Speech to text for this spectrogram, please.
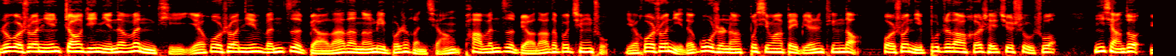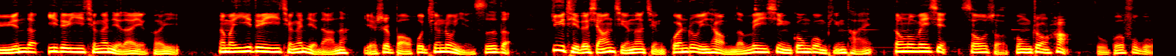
如果说您着急您的问题，也或者说您文字表达的能力不是很强，怕文字表达的不清楚，也或者说你的故事呢不希望被别人听到，或者说你不知道和谁去诉说，你想做语音的一对一情感解答也可以。那么一对一情感解答呢，也是保护听众隐私的。具体的详情呢，请关注一下我们的微信公共平台，登录微信搜索公众号主播复古。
